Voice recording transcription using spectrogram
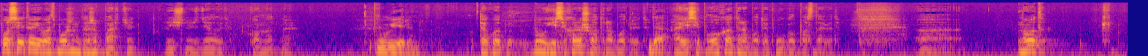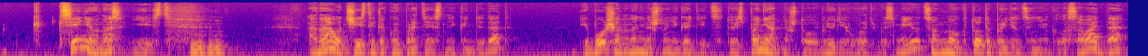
после этого и возможно даже партию личную сделать, комнатную. Уверен. Так вот, ну, если хорошо отработает. Да. А если плохо отработает, в угол поставят. А, ну вот Ксения у нас есть. Угу. Она вот чистый такой протестный кандидат, и больше она ни на что не годится. То есть понятно, что люди вроде бы смеются, но кто-то придет за нее голосовать, да?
